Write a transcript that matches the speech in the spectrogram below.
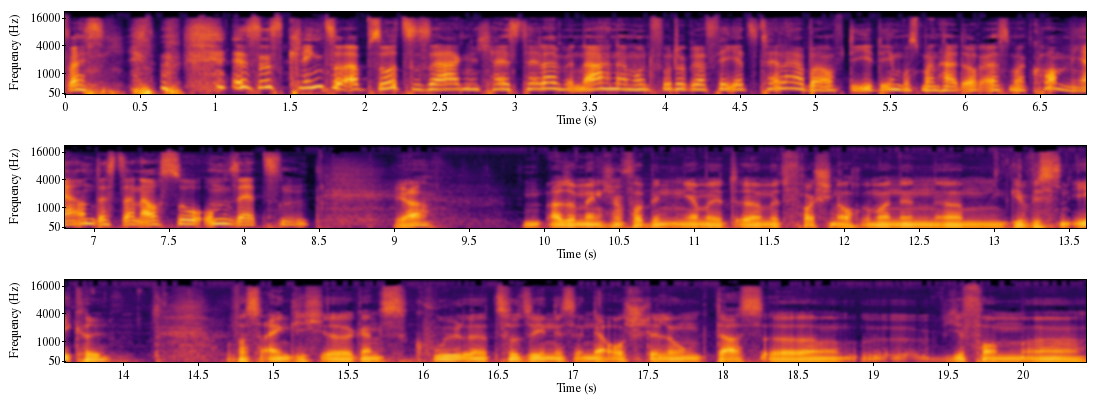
weiß ich, es ist, klingt so absurd zu sagen, ich heiße Teller mit Nachnamen und fotografiere jetzt Teller, aber auf die Idee muss man halt auch erstmal kommen, ja, und das dann auch so umsetzen. Ja, also Menschen verbinden ja mit, äh, mit Fröschen auch immer einen ähm, gewissen Ekel. Was eigentlich äh, ganz cool äh, zu sehen ist in der Ausstellung, dass äh, wir vom, äh,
